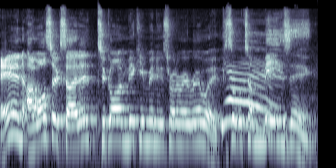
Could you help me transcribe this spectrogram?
And I'm also excited to go on Mickey Minnie's Runaway Railway because it looks amazing.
